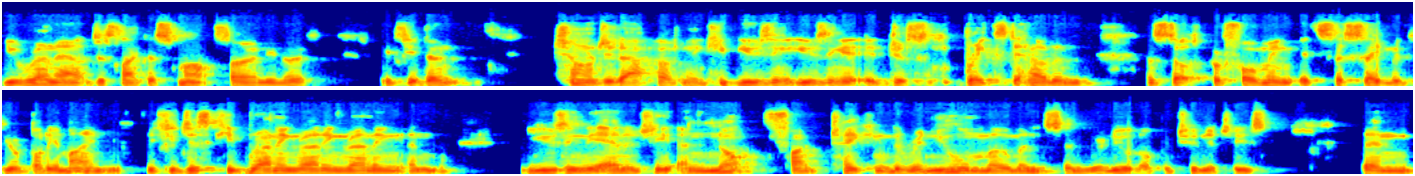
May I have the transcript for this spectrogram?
You run out just like a smartphone. You know, if, if you don't charge it up and you keep using it, using it, it just breaks down and, and stops performing. It's the same with your body and mind. If you just keep running, running, running, and using the energy and not taking the renewal moments and renewal opportunities, then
